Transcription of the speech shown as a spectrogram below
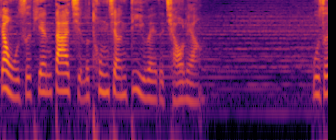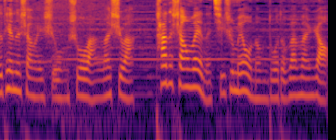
让武则天搭起了通向地位的桥梁。武则天的上位史我们说完了，是吧？她的上位呢，其实没有那么多的弯弯绕。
